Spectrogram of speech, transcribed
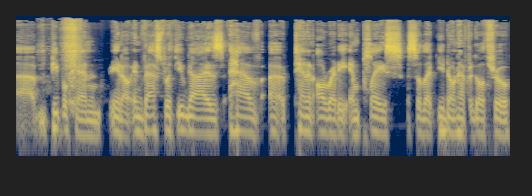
um, people can, you know, invest with you guys, have a tenant already in place, so that you don't have to go through,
